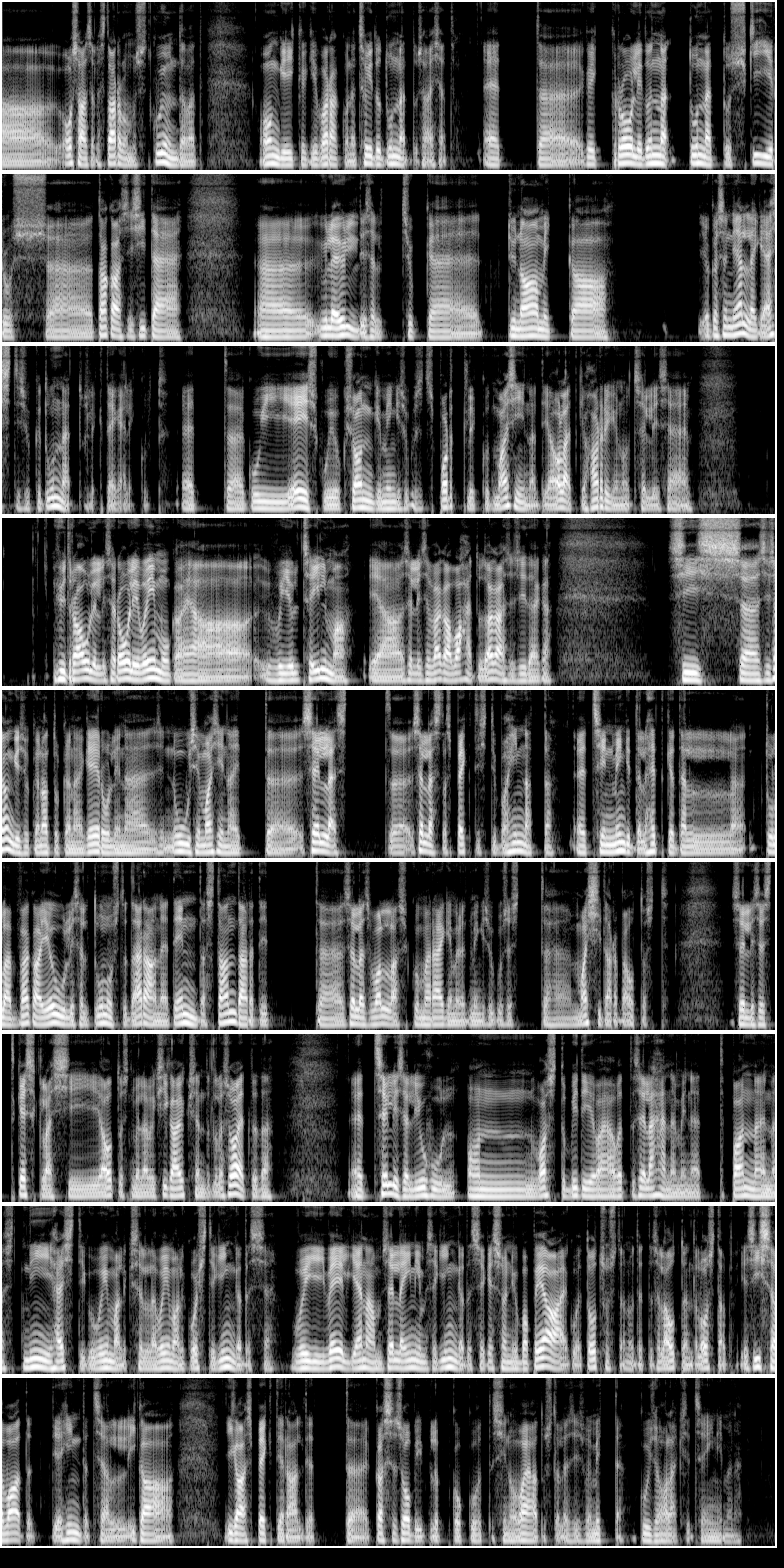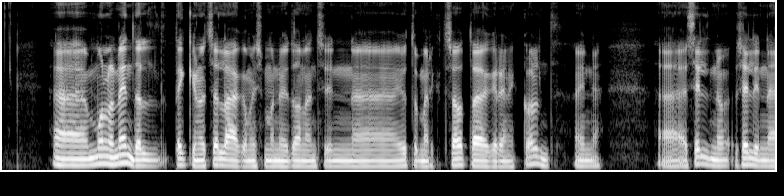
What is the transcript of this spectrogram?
osa sellest arvamusest kujundavad, ongi ikkagi paraku need sõidutunnetuse asjad. et äh, kõik roolitunne, tunnetus, kiirus, äh, tagasiside, äh, üleüldiselt niisugune dünaamika ja ka see on jällegi hästi niisugune tunnetuslik tegelikult, et kui eeskujuks ongi mingisugused sportlikud masinad ja oledki harjunud sellise hüdraulilise roolivõimuga ja, või üldse ilma ja sellise väga vahetu tagasisidega, siis, siis ongi niisugune natukene keeruline siin uusi masinaid sellest, sellest aspektist juba hinnata, et siin mingitel hetkedel tuleb väga jõuliselt unustada ära need enda standardid selles vallas, kui me räägime nüüd mingisugusest massitarbeautost, sellisest keskklassi autost, mille võiks igaüks endale soetada et sellisel juhul on vastupidi vaja võtta see lähenemine, et panna ennast nii hästi kui võimalik selle võimaliku ostja kingadesse või veelgi enam selle inimese kingadesse, kes on juba peaaegu et otsustanud, et ta selle auto endale ostab. Ja siis sa vaatad ja hindad seal iga, iga aspekti eraldi, et äh, kas see sobib lõppkokkuvõttes sinu vajadustele siis või mitte, kui sa oleksid see inimene. Äh, mul on endal tekkinud selle ajaga, mis ma nüüd olen siin äh, jutumärkides autoajakirjanik olnud, on ju, selline, selline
